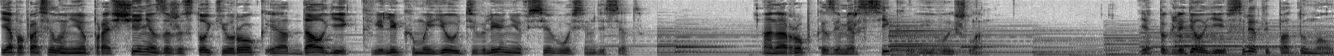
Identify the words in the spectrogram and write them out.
Я попросил у нее прощения за жестокий урок и отдал ей, к великому ее удивлению, все 80. Она робко замерсикла и вышла. Я поглядел ей вслед и подумал,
